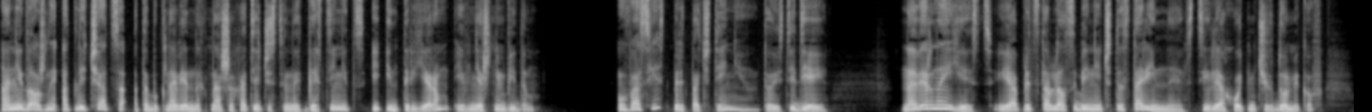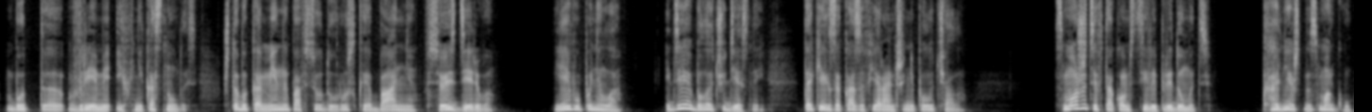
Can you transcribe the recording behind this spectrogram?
Они должны отличаться от обыкновенных наших отечественных гостиниц и интерьером, и внешним видом. У вас есть предпочтения, то есть идеи? Наверное, есть. Я представлял себе нечто старинное в стиле охотничьих домиков, будто время их не коснулось, чтобы камины повсюду, русская баня, все из дерева. Я его поняла. Идея была чудесной. Таких заказов я раньше не получала. Сможете в таком стиле придумать? Конечно, смогу.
